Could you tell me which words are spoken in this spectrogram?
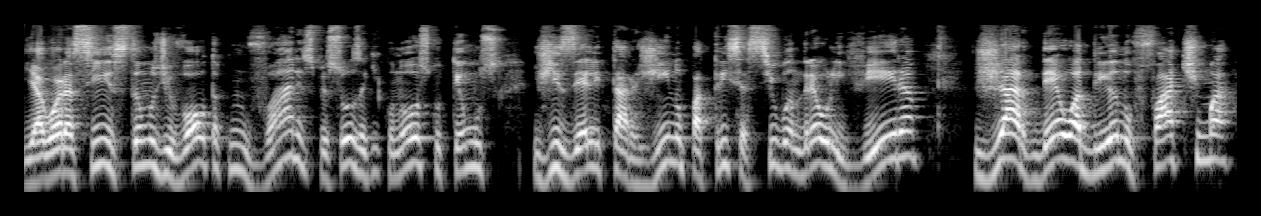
E agora sim, estamos de volta com várias pessoas aqui conosco. Temos Gisele Targino, Patrícia Silva, André Oliveira, Jardel, Adriano Fátima,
